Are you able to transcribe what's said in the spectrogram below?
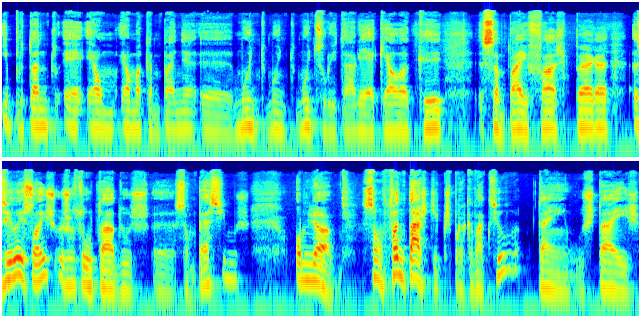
e, portanto, é, é, um, é uma campanha uh, muito, muito, muito solitária. É aquela que Sampaio faz para as eleições. Os resultados uh, são péssimos ou melhor, são fantásticos para Cavaco Silva, tem os tais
